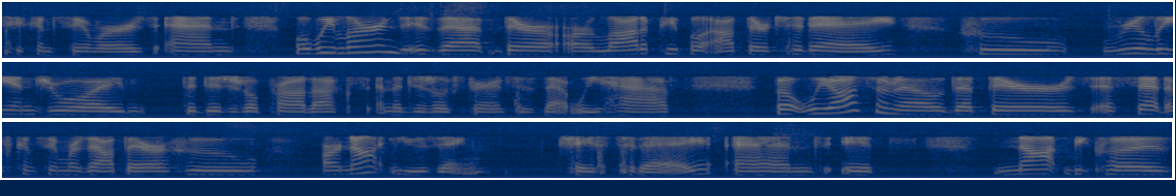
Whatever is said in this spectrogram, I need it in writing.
to consumers and what we learned is that there are a lot of people out there today who really enjoy the digital products and the digital experiences that we have but we also know that there's a set of consumers out there who are not using Chase today, and it's not because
